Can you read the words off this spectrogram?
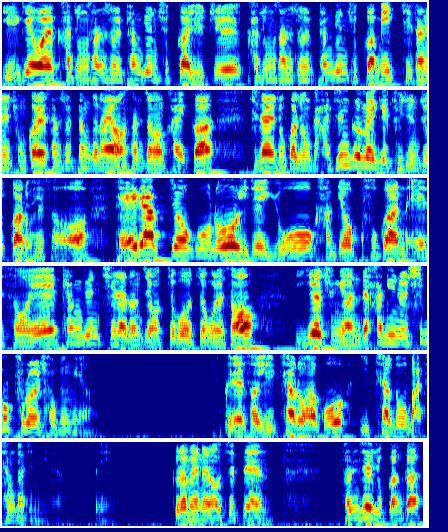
1개월 가중산술 평균 주가 일주일 가중산술 평균 주가 및 기산일 종가를 산술 평균하여 산정한 가액과 기산일 종가 중 낮은 금액일 기준 주가로 해서 대략적으로 이제 요 가격 구간에서의 평균치라든지 어쩌고 저쩌고 해서 이게 중요한데 할인율 15%를 적용해요. 그래서 1차로 하고 2차도 마찬가지입니다. 네. 그러면은 어쨌든 현재 주가 그러니까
